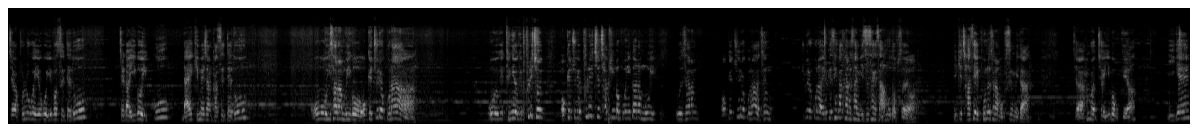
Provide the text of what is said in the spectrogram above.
제가 블로그 이거 입었을 때도 제가 이거 입고 나이키 매장 갔을 때도 오 이 사람 이거 어깨 줄였구나. 오 여기 등에 여기 플리츠 어깨 쪽에 플리츠 잡힌 거 보니까는 뭐 이 사람 어깨 줄였구나 등 줄였구나 이렇게 생각하는 사람이 이 세상에서 아무도 없어요. 이렇게 자세히 보는 사람 없습니다. 자 한번 제가 입어볼게요. 이게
